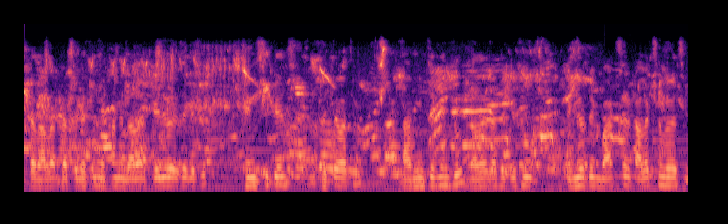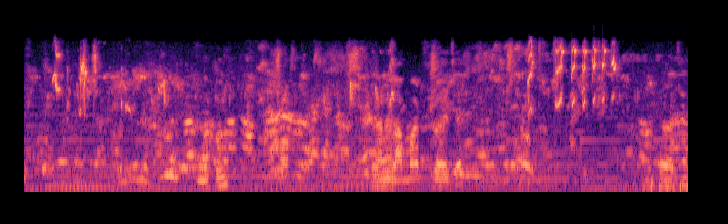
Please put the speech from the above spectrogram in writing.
একটা দাদার কাছে দেখুন এখানে দাদার কেজ রয়েছে কিছু। ফেন্সি কেজ দেখতে পাচ্ছেন। আর নিচে কিন্তু দাদার কাছে কিছু এক্সোটিক বার্ডসের কালেকশন রয়েছে। দেখুন। এখানে লাভ বার্ডস রয়েছে। দেখতে পাচ্ছেন।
